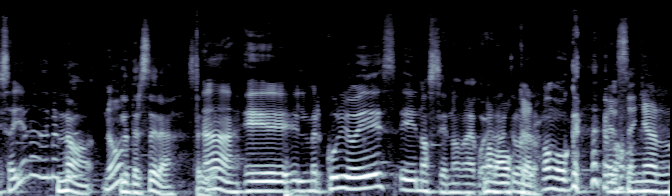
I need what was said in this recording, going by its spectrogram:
¿Sayé no es de Mercurio? No, la tercera. Sayé. Ah, eh, el Mercurio es. eh, no sé, no me acuerdo. Vamos a buscar. Vamos a buscar. el Vamos- señor. no.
